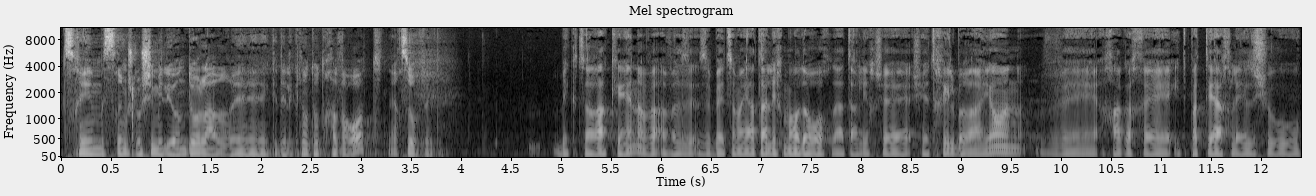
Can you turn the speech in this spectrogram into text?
צריכים 20-30 מיליון דולר uh, כדי לקנות עוד חברות? איך זה עובד? בקצרה כן, אבל, אבל זה, זה בעצם היה תהליך מאוד ארוך. זה היה תהליך ש, שהתחיל ברעיון, ואחר כך uh, התפתח לאיזשהו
